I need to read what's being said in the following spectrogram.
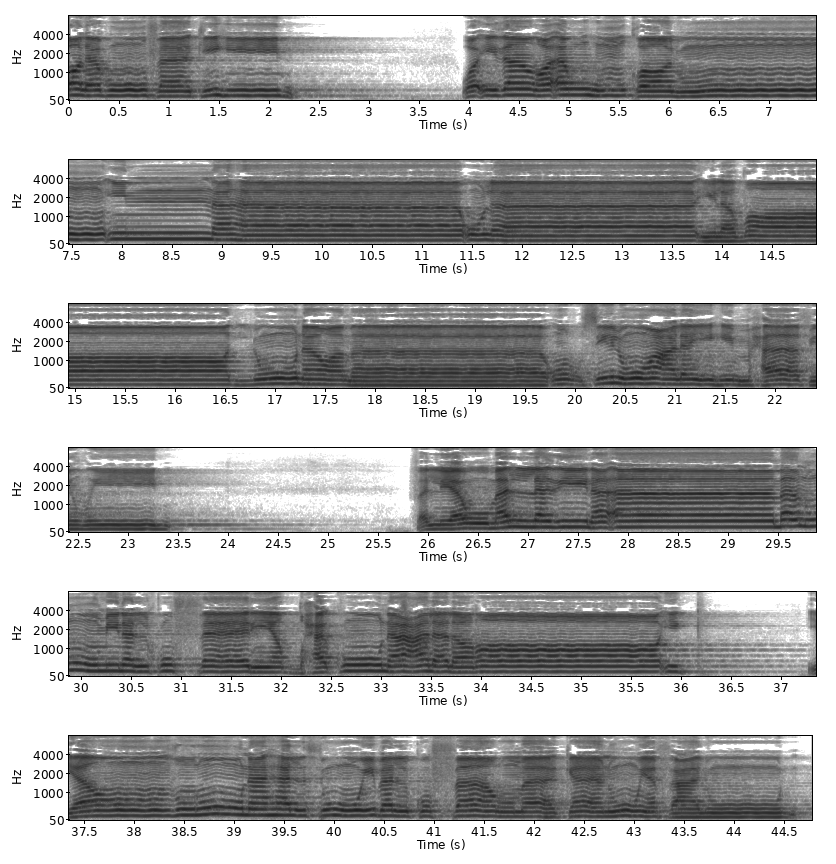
انقلبوا فاكهين. وإذا رأوهم قالوا إن هؤلاء لضالون وما أرسلوا عليهم حافظين. فاليوم الذين آمنوا من الكفار يضحكون على الأرائك ينظرون هل ثوب الكفار ما كانوا يفعلون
